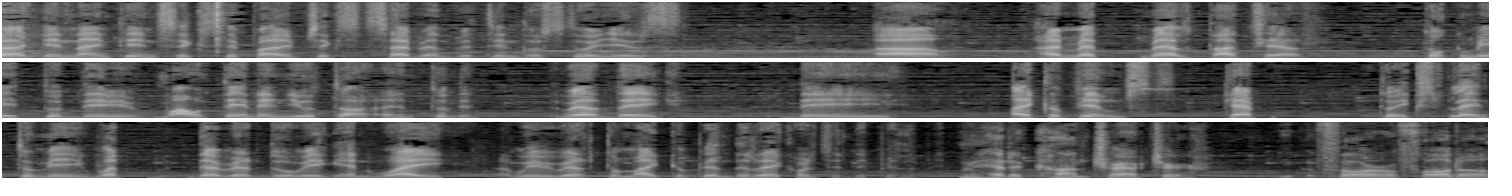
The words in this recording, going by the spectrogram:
Back in 1965-67, between those two years, uh, I met Mel Thatcher. Took me to the mountain in Utah and to the where they the microfilms kept to explain to me what they were doing and why we were to microfilm the records in the Philippines. We had a contractor, Floro Photo,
